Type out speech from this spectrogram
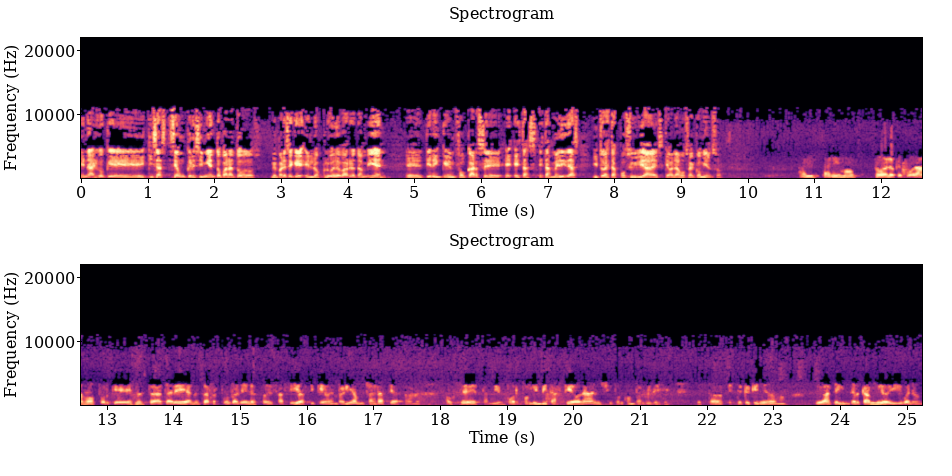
en algo que quizás sea un crecimiento para todos. Me parece que en los clubes de barrio también eh, tienen que enfocarse eh, estas, estas medidas y todas estas posibilidades que hablamos al comienzo. Ahí estaremos todo lo que podamos porque es nuestra tarea, nuestra responsabilidad, nuestro desafío, así que en realidad muchas gracias a, ustedes también por, por la invitación, a Angie por compartir este, este pequeño debate e intercambio y bueno,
